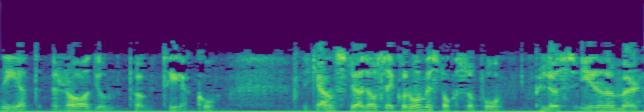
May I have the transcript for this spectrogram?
netradion.tk. Ni kan stödja oss ekonomiskt också på plus i nummer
